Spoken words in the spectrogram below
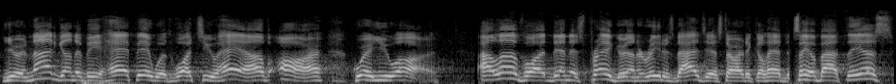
you're not going to be happy with what you have or where you are. I love what Dennis Prager in a Reader's Digest article had to say about this.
